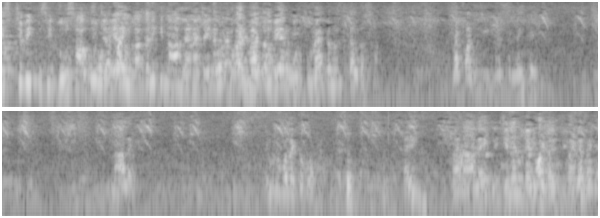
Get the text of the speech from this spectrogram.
ਇਸ 'ਚ ਵੀ ਤੁਸੀਂ 2 ਸਾਲ ਹੋ ਚੱਲੇ ਤੁਹਾਨੂੰ ਲੱਗਦਾ ਨਹੀਂ ਕਿ ਨਾਲ ਲੈਣਾ ਚਾਹੀਦਾ? ਘੱਟੋ ਘੱਟ ਮੈਂ ਲੋਕ ਅਵੇਅਰ ਹੋਣ ਤੈਨੂੰ ਪੂਰਾ। ਮੈਂ ਤੈਨੂੰ ਇੱਕ ਗੱਲ ਦੱਸਾਂ। ਮੈਂ ਪੰਜ ਚੀਫ ਮਿਨਿਸਟਰ ਨਹੀਂ ਕਹੇ। ਨਾਲ ਹੈ ਝੂਠ ਬੋਲੇ ਕਬੂਲ ਹੈ ਜੀ ਮੈਂ ਨਾਲ ਹੈ ਨਹੀਂ, ਜਿਨ੍ਹਾਂ ਨੂੰ benefit ਦਿੱਤੇ। ਬੈਨੀਫਿਟ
